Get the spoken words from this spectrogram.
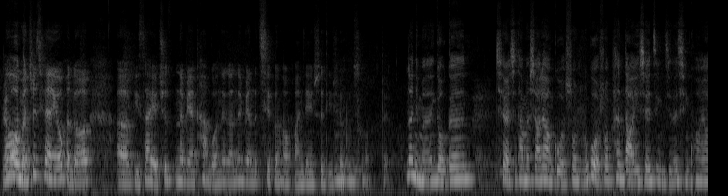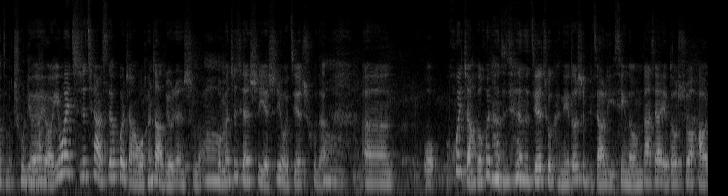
然后我们之前有很多呃比赛也去那边看过，那个那边的气氛和环境是的确不错，对。那你们有跟切尔西他们商量过，说如果说碰到一些紧急的情况要怎么处理？有有有，因为其实切尔西的会长我很早就认识了，嗯我们之前是也是有接触的，嗯呃，我会长和会长之间的接触肯定都是比较理性的，我们大家也都说好，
